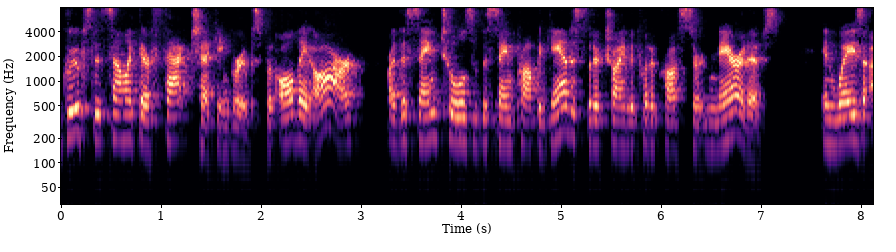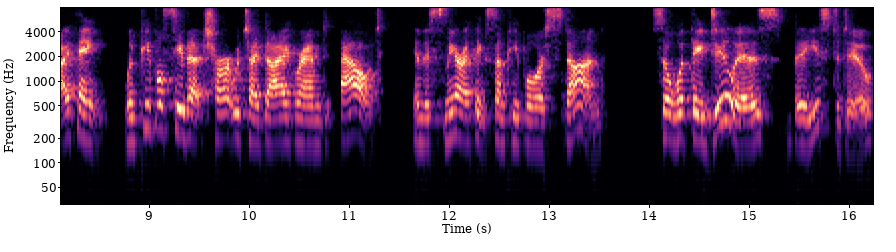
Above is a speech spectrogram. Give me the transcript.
groups that sound like they're fact checking groups, but all they are are the same tools of the same propagandists that are trying to put across certain narratives in ways I think when people see that chart, which I diagrammed out in the smear, I think some people are stunned. So what they do is they used to do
